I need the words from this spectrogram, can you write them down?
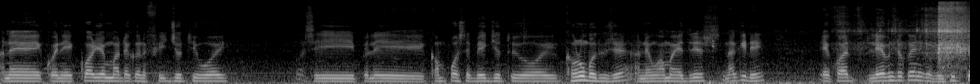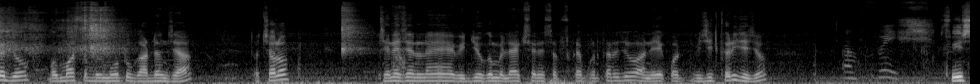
અને કોઈને એક્વારિયમ માટે કોઈને ફીસ જોતી હોય પછી પેલી કમ્પોસ્ટ બેગ જતું હોય ઘણું બધું છે. અને હું આમાં એડ્રેસ નાખી દઈ. એકવાર લેવન તો કહીને કે વિઝિટ કરજો. બહુ મસ્ત બહુ મોટું ગાર્ડન છે આ. તો ચલો જેને જેને વીડિયો ગમે લાઈક શેર અને સબસ્ક્રાઈબ કરતા રહેજો અને એકવાર વિઝિટ કરી જજો. ફિશ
